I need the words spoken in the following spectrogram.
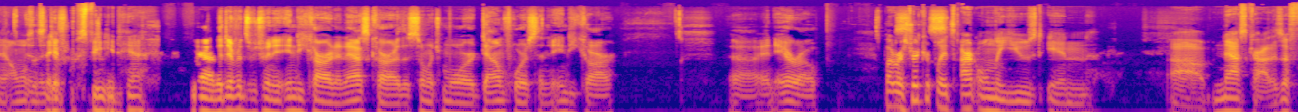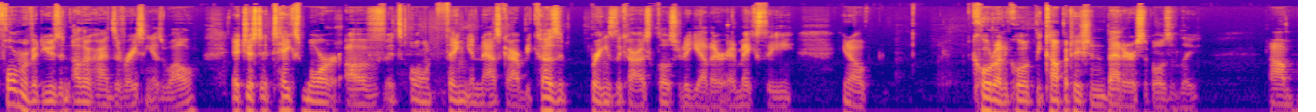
Yeah, almost and the, the same speed. Yeah. Yeah, the difference between an Indy car and a NASCAR, there's so much more downforce than an Indy car uh, and aero. But restrictor plates aren't only used in uh, NASCAR. There's a form of it used in other kinds of racing as well. It just it takes more of its own thing in NASCAR because it brings the cars closer together and makes the, you know, quote unquote the competition better supposedly. Um,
